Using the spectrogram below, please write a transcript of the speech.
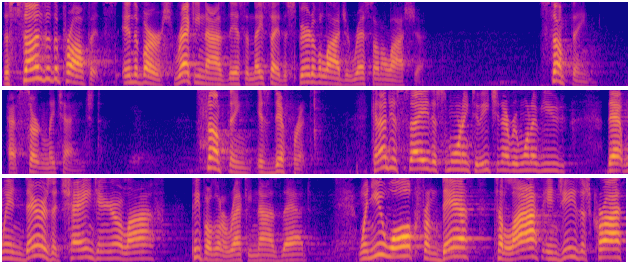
The sons of the prophets in the verse recognize this and they say, The spirit of Elijah rests on Elisha. Something has certainly changed. Something is different. Can I just say this morning to each and every one of you that when there is a change in your life, people are going to recognize that. When you walk from death to life in Jesus Christ,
